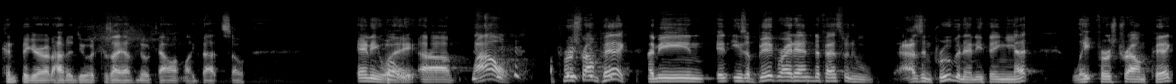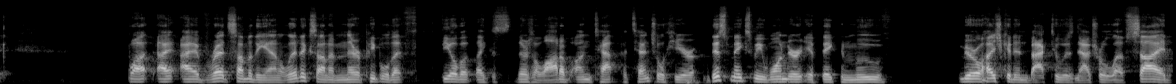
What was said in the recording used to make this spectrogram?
couldn't figure out how to do it because I have no talent like that. So, anyway, uh, wow, a first round pick. I mean, it, he's a big right handed defenseman who hasn't proven anything yet. Late first round pick, but I, I've read some of the analytics on him. And there are people that feel that like there's a lot of untapped potential here. This makes me wonder if they can move Miro Heiskanen back to his natural left side.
